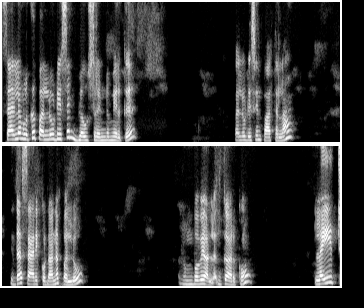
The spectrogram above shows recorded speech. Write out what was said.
சாரியில் உங்களுக்கு பல்லு டிசைன் ப்ளவுஸ் ரெண்டுமே இருக்கு. பல்லு டிசைன் பார்த்துடலாம். இதுதான் சாரிக்கு உண்டான பல்லு. ரொம்பவே அழகா இருக்கும். லைட்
